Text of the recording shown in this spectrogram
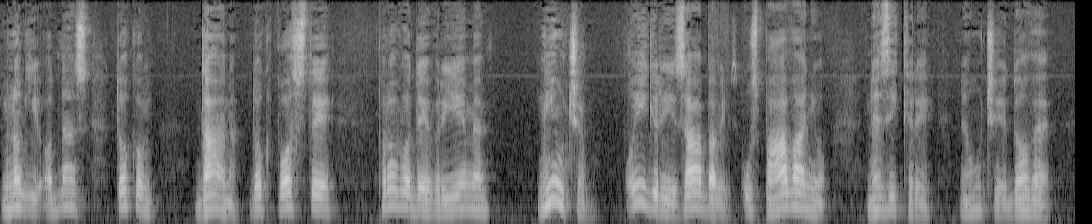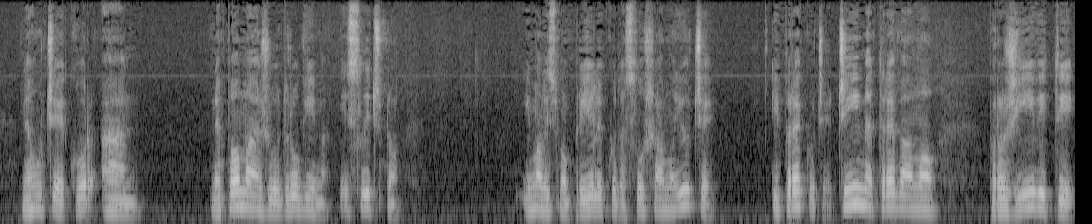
mnogi od nas tokom dana, dok poste, provode vrijeme ni u čemu. o igri, zabavi, u spavanju, ne zikre, ne uče dove, ne uče Kur'an, ne pomažu drugima i slično. Imali smo priliku da slušamo juče i prekuće. Čime trebamo proživiti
